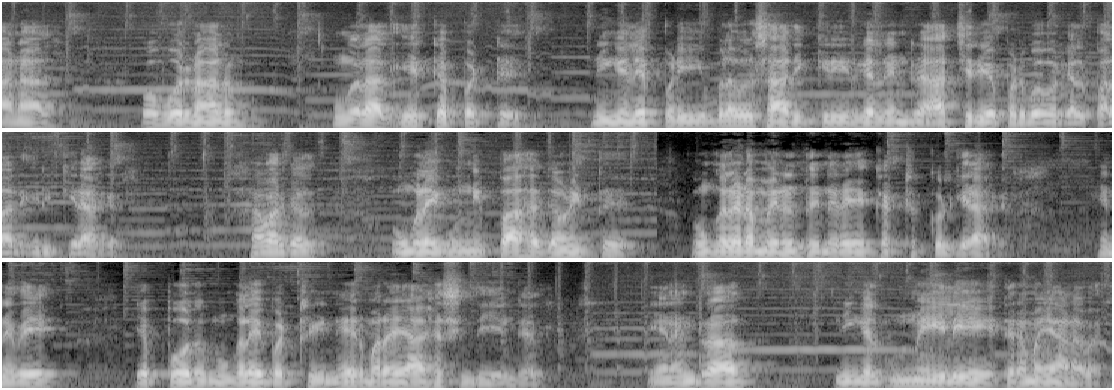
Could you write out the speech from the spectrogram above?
ஆனால் ஒவ்வொரு நாளும் உங்களால் ஈர்க்கப்பட்டு நீங்கள் எப்படி இவ்வளவு சாதிக்கிறீர்கள் என்று ஆச்சரியப்படுபவர்கள் பலர் இருக்கிறார்கள். அவர்கள் உங்களை உன்னிப்பாக கவனித்து உங்களிடமிருந்து நிறைய கற்றுக்கொள்கிறார்கள். எனவே எப்போதும் உங்களை பற்றி நேர்மறையாக சிந்தியுங்கள். ஏனென்றால் நீங்கள் உண்மையிலேயே திறமையானவர்.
